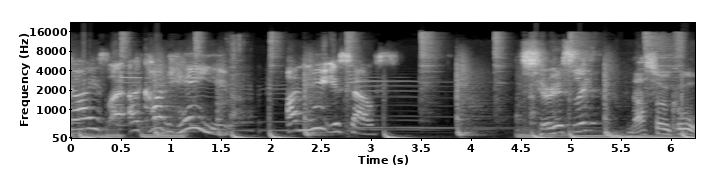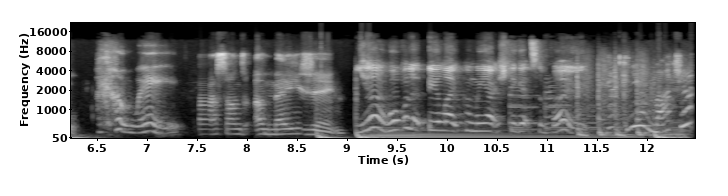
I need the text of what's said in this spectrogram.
Guys, I, I can't hear. Unmute yourselves. Seriously? That's so cool. I can't wait. That sounds amazing. Yeah, what will it be like when we actually get to vote? Yeah, can you imagine?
